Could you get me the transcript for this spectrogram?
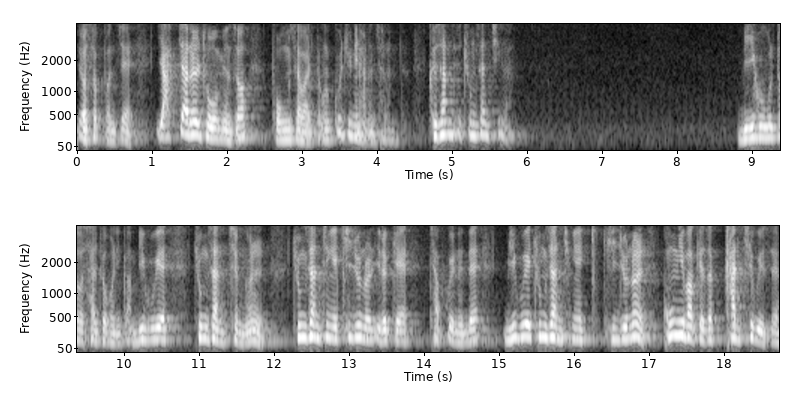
여섯 번째 약자를 도우면서 봉사 활동을 꾸준히 하는 사람들 그 사람들이 중산층이야. 미국을 또 살펴보니까 미국의 중산층을 중산층의 기준을 이렇게 잡고 있는데 미국의 중산층의 기준을 공립학교에서 가르치고 있어요.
